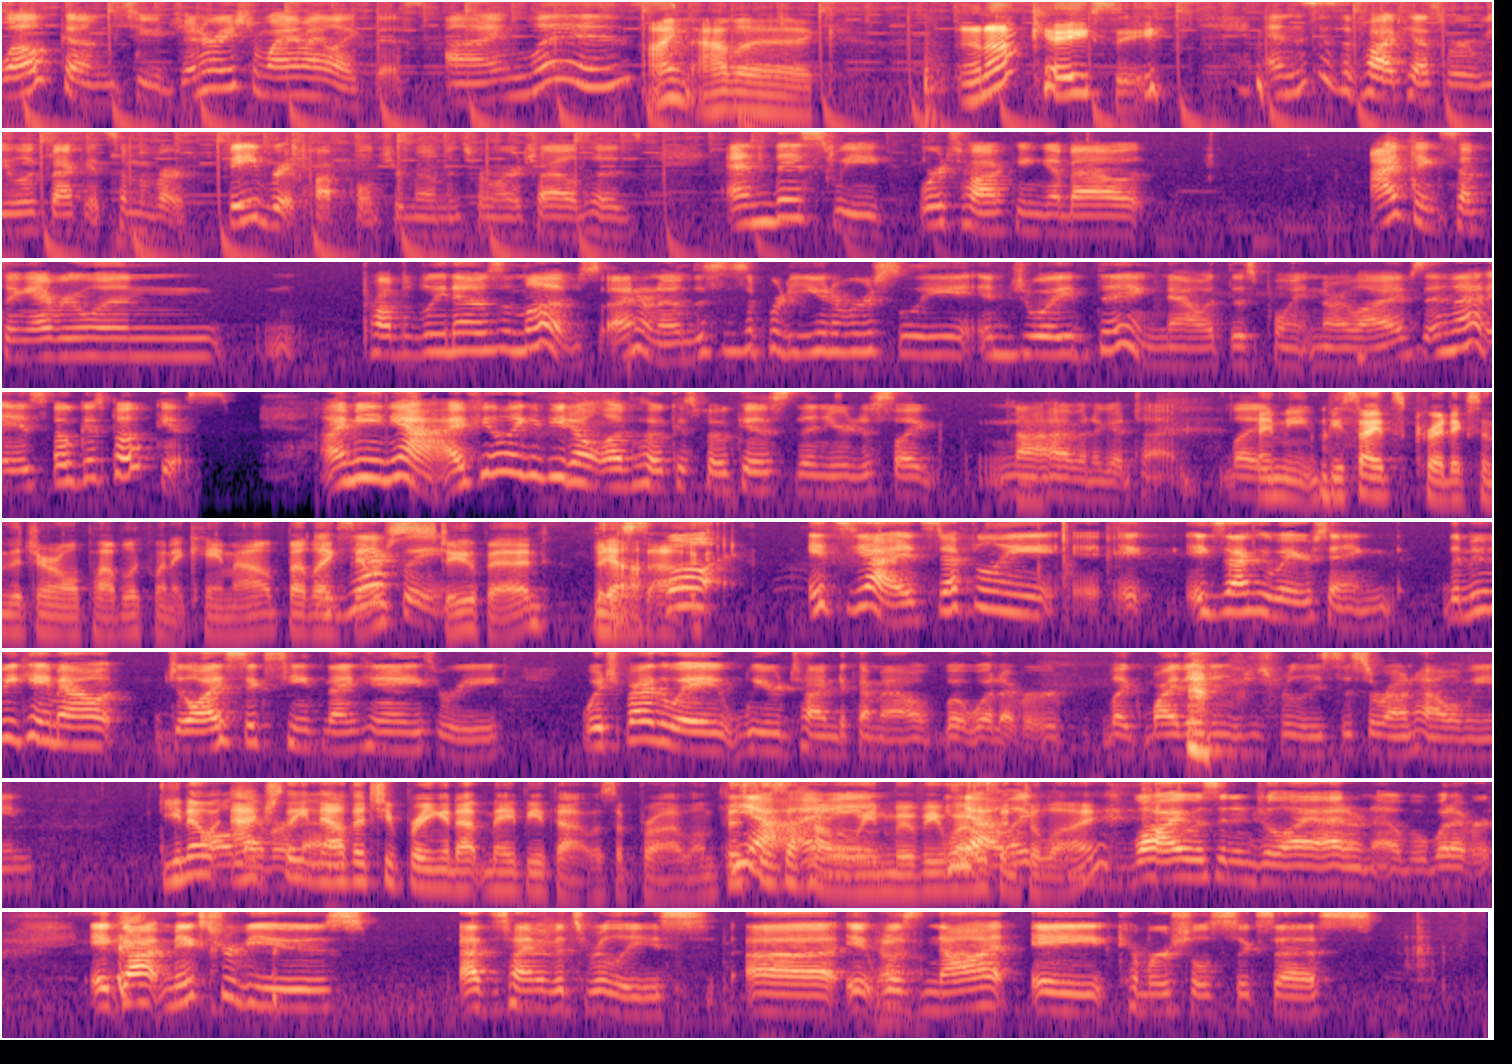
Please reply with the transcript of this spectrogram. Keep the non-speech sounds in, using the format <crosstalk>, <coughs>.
Welcome to Generation Why Am I Like This? I'm Liz, I'm Alec. And I'm Casey. and this is the podcast where we look back at some of our favorite pop culture moments from our childhoods. And this week, we're talking about, I think, something everyone probably knows and loves. I don't know. This is a pretty universally enjoyed thing now at this point in our lives, and that is Hocus Pocus. I mean, yeah, I feel like if you don't love Hocus Pocus, then you're just like not mm. having a good time. Like, I mean, besides critics and the general public when it came out, but like Exactly. they're stupid. They Yeah. suck. Well, it's yeah, it's definitely i- exactly what you're saying. The movie came out July 16th, 1993, which by the way, weird time to come out, but whatever. Like why they didn't <laughs> just release this around Halloween. You know, I'll actually, know. now that you bring it up, maybe that was a problem. This yeah, is a I Halloween mean, movie. Why yeah, was it like, July? Why was it in July? I don't know, but whatever. It got mixed reviews at the time of its release. Uh, it was not a commercial success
